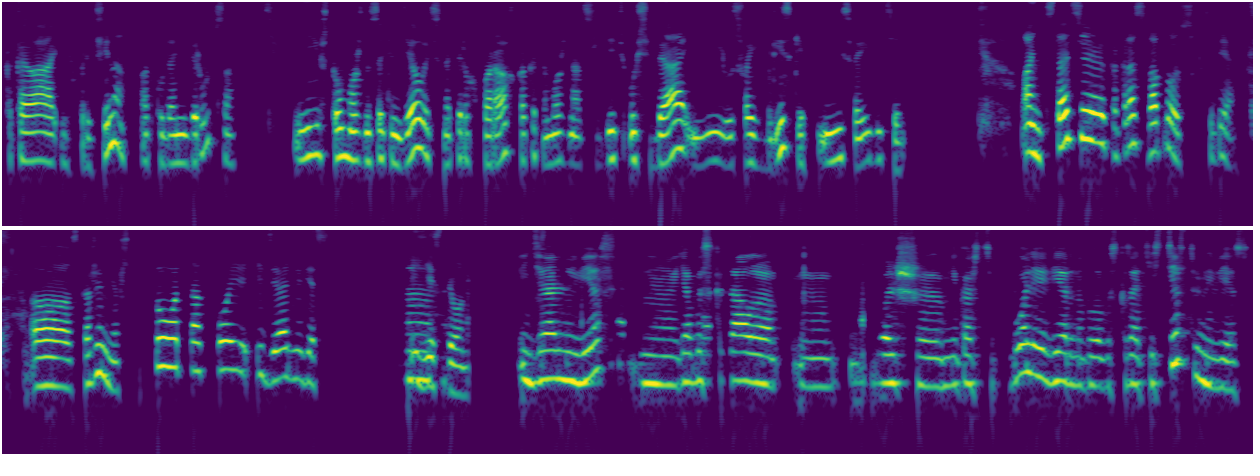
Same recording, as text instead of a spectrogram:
какова их причина, откуда они берутся, и что можно с этим делать на первых порах, как это можно отследить у себя и у своих близких и своих детей. Ань, кстати, как раз вопрос к тебе. Э, скажи мне, что такое идеальный вес? И а, есть ли он? Идеальный вес, я бы сказала, больше, мне кажется, более верно было бы сказать естественный вес,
